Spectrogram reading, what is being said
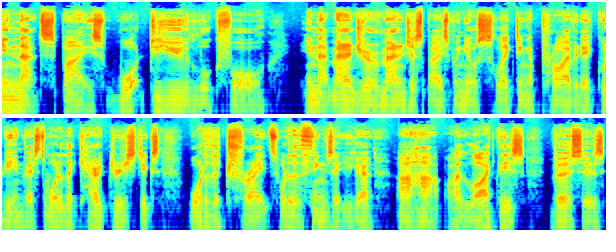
in that space, what do you look for in that manager of manager space when you're selecting a private equity investor? What are the characteristics? What are the traits? What are the things that you go, aha, I like this versus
